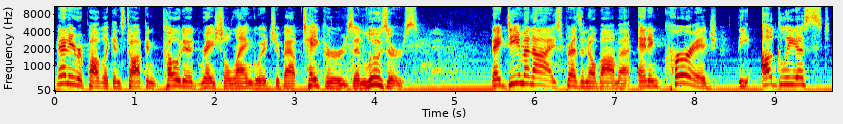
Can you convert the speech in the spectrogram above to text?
Many Republicans talk in coded racial language about takers and losers. They demonize President Obama and encourage the ugliest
